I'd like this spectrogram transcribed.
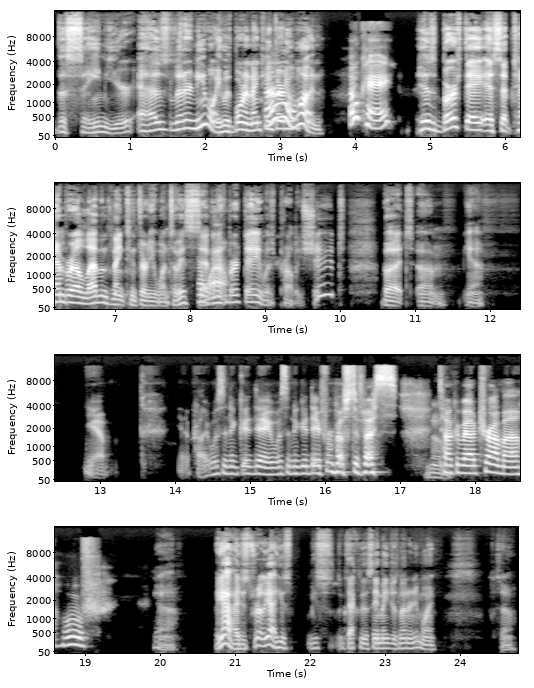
the same year as Leonard Nimoy. He was born in 1931. Okay. His birthday is September 11th, 1931. So his Oh, 70th wow. birthday was probably shit. But um, yeah, Yeah. Yeah, it probably wasn't a good day. It wasn't a good day for most of us. no, Talk about trauma. Oof. yeah, but yeah. I just really yeah, he's he's exactly the same age as Leonard Nimoy. So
